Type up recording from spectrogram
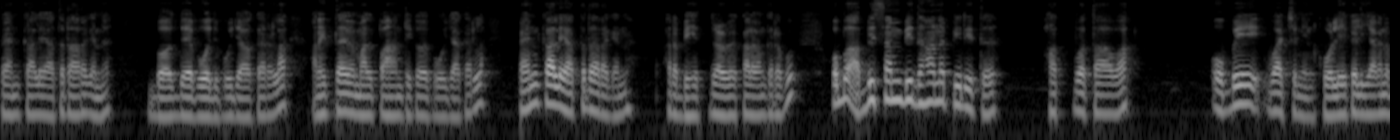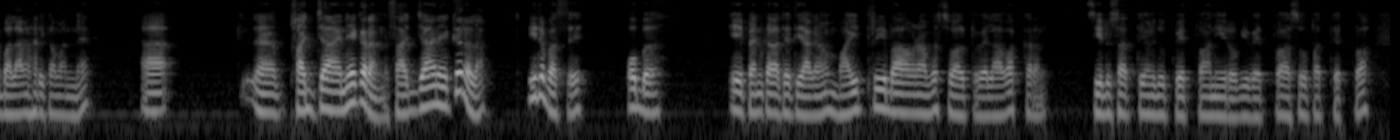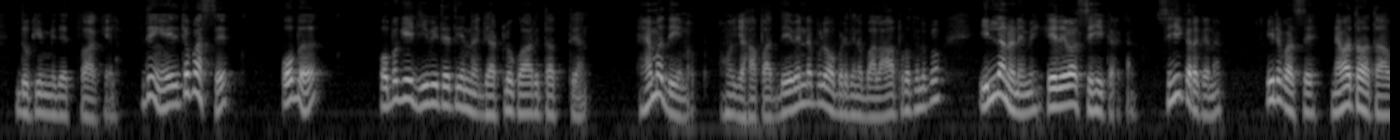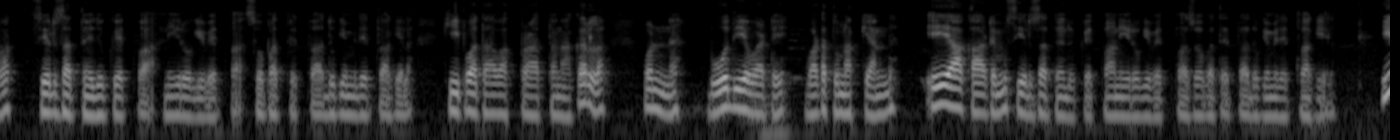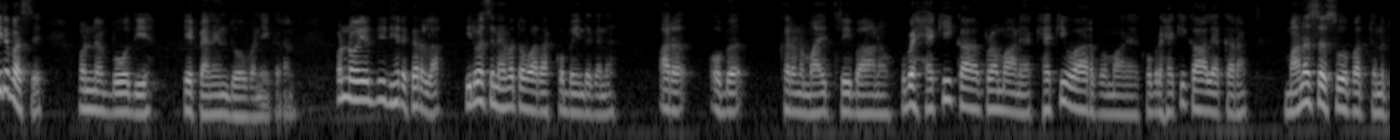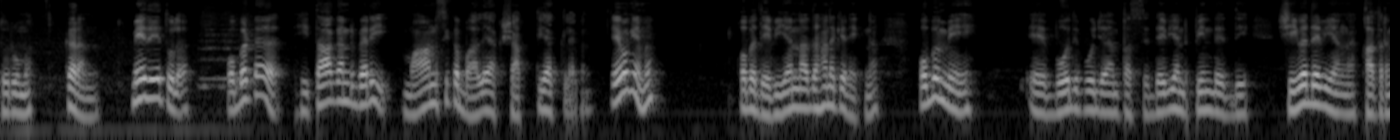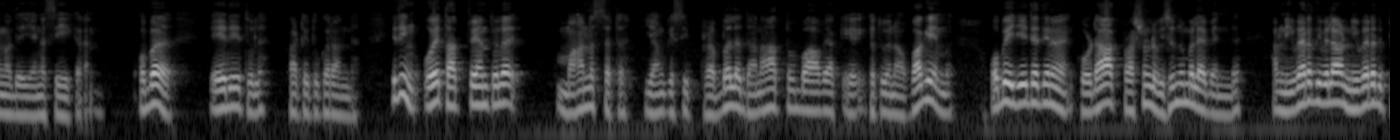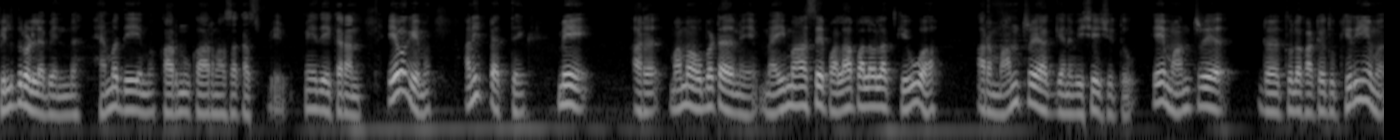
පැන් කාලය අතට අරගෙන බෞද්ධය බෝධි පූජා කරලා අනිත් අය මල් පහන්ටිකව පූජා කරලා පැන් කාලය අතට අරගෙන අර බෙහෙත් ද්‍රව්‍ය කලවම් කරපු ඔබ අභිසම්විධාන පිරිත හත්වතාවක් ඔබේ වචනින් කොලේක ලියගෙන බලාගෙන හරි කමන්නේ සජ්ජායනය කරන්න. සජ්ජානය කරලා ඊට පස්සේ ඔබ ඒ පැන් කලත තියාගෙන මෛත්‍රී භාවනාව ස්වල්ප වෙලාවක් කරන්න. සියලු සත්‍යවන දුක් වෙත්වා නීරෝගී වෙත්වා සූපත් වෙත්වා දුකින් මිදෙත්වා කියලා. ඉතින් ඊට පස්සේ ඔබ ඔබගේ ජීවිතය තියෙන ගැටලු කාරි තත්ත්වයන් හැමදීම යහපත් දේ වෙන්න පුළුවන් ඔබට දෙන බලාපොරොත්තු වෙන්න පුළුවන් ඉල්ලන නෙමෙයි ඒ දේවල් සිහි කරගන්න. සිහි කරගෙන ඊට පස්සේ නැවත වතාවක් සියලු සත්වයන් දුක් වෙත්වා නිරෝගී වෙත්වා සුවපත් වෙත්වා දුකින් මිදෙත්වා කියලා කීප වතාවක් ප්‍රාර්ථනා කරලා ඔන්න බෝධිය වටේ වට තුනක් යන්න ඒ ආකාරයෙන්ම සියලු සත්වයන් දුක් වෙත්වා නිරෝගී වෙත්වා සුවපත් වෙත්වා දුකින් මිදෙත්වා කියලා. ඊට පස්සේ ඔන්න බෝධිය ඒ පැනෙන් දෝවණය කරන්න. ඔන්න ඔය විදිහට කරලා ඊට පස්සේ නැවත වරක් ඔබ ඉඳගෙන අර ඔබ කරන මෛත්‍රී භාන ඔබ හැකි ප්‍රමාණයක් හැකි වාර ප්‍රමාණයක් ඔබ හැකි කාලයක් කරන්න මනස සුවපත් වෙන තුරුම කරන්න. මේ දේ තුළ ඔබට හිතාගන්න බැරි මානසික බලයක් ශක්තියක් ලැබෙන. ඒවගේම ඔබ දෙවියන් අදහන කෙනෙක්න ඔබ මේ ඒ බෝධි පූජයන් පස්සේ දෙවියන්ට පින් දෙද්දී ශිව දෙවියන් කතරඟ දෙයඟ සහි කරන්න. ඔබ ඒදේ තුළ කටයුතු කරන්න. ඉතින් ඔය තත්ත්වයන් තුළ මහනස්සට යම්කිසි ප්‍රබල ධනාත්ම භාවයක් එකතු වෙනවා වගේම ඔබේ ජීවිතේ තියෙන ගොඩාක් ප්‍රශ්න විසඳුම ලැබෙන්න අර නිවැරදි වෙලාවට නිවැරදි පිළිතුරු ලැබෙන්න හැමදේම කරුණු කාරණා සකස් මේ දේ කරන්න. ඒ වගේම අනිත් පැත්තෙන් මේ අර මම ඔබට මේ මැයි මාසේ පලාපලවලත් කිව්වා අර මන්ත්‍රයක් ගැන විශේෂිතු. ඒ මන්ත්‍රය තුල කටයුතු කිරීම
